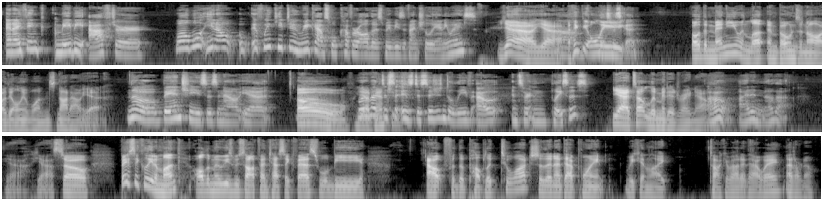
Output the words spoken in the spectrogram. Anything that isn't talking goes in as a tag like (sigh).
And I think maybe after, well, we'll you know if we keep doing recaps, we'll cover all those movies eventually, anyways. Yeah, yeah. Um, I think the um, only good. Oh, the menu and Lo- and Bones and All are the only ones not out yet. No, Banshees isn't out yet. Oh, um, what yeah, about Banshees. is Decision to Leave out in certain places? Yeah, it's out limited right now. Oh, I didn't know that. Yeah, yeah. So basically, in a month, all the movies we saw at Fantastic Fest will be out for the public to watch. So then at that point, we can like talk about it that way. I don't know.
